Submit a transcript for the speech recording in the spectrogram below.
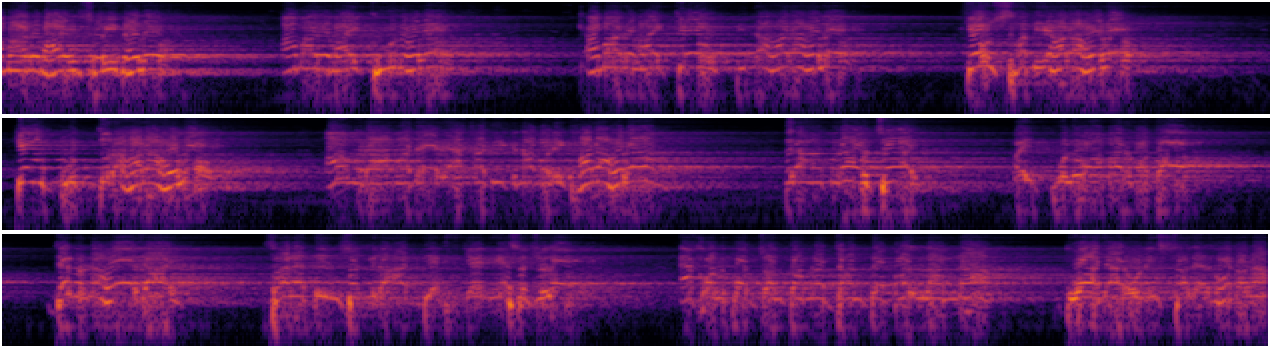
আমার ভাই শহীদ হলো, আমার ভাই খুন হলো আমার ভাই কেউ পিতা হারা হলো, কেউ স্বামী হারা হলো, কেউ পুত্র হারা হলো, আমরা আমাদের একাধিক নাগরিক হারা হলাম, তাহলে আমরাও চাই ওই পুলওয়ামার মতো যেন না হয়ে যায়। সাড়ে তিনশো কিলো আরডিএক্স নিয়ে এসেছিল, এখন পর্যন্ত আমরা জানতে পারলাম না দু হাজার উনিশ সালের ঘটনা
